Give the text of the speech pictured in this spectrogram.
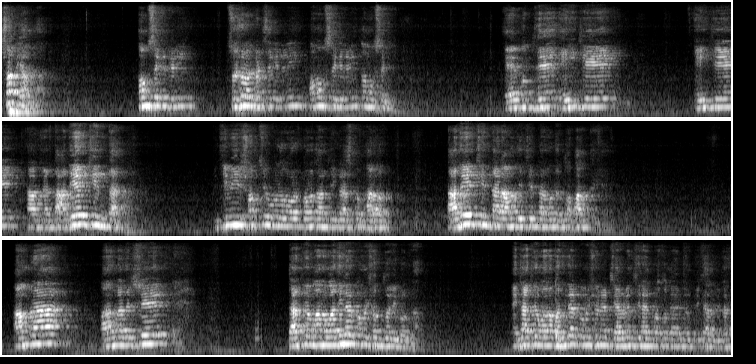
সবই আমলা। Home secretary social welfare secretary অমুক সেক্রেটারি তমুক সেক্রেটারি এর মধ্যে এই যে এই যে, আপনার তাদের চিন্তা, পৃথিবীর সবচেয়ে বড় বড় গণতান্ত্রিক রাষ্ট্র ভারত, তাদের চিন্তার আমাদের চিন্তার মধ্যে তফাৎ দেখে আমরা বাংলাদেশে জাতীয় মানবাধিকার কমিশন তৈরি করলাম। এই জাতীয় মানবাধিকার কমিশনের চেয়ারম্যান ছিলেন প্রথমে একজন বিচার বিভাগ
